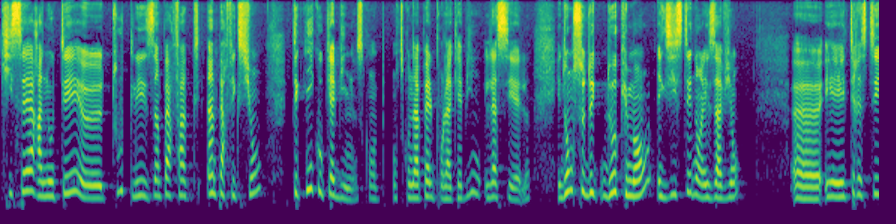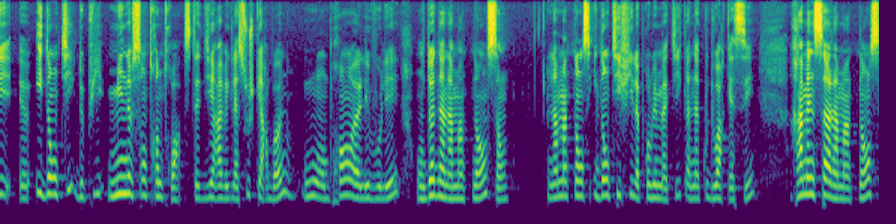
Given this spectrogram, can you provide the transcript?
qui sert à noter toutes les imperfections techniques aux cabines, ce qu'on appelle pour la cabine l'ACL. Et donc ce document existait dans les avions euh, et est resté euh, identique depuis 1933, c'est-à-dire avec la souche carbone, où on prend euh, les volets, on donne à la maintenance. La maintenance identifie la problématique, un accoudoir cassé, ramène ça à la maintenance,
